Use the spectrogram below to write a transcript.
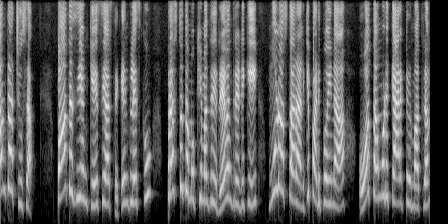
అంతా చూసాం పాత సీఎం కేసీఆర్ సెకండ్ ప్లేస్కు ప్రస్తుత ముఖ్యమంత్రి రేవంత్ రెడ్డికి మూడో స్థానానికి పడిపోయిన ఓ తమ్ముడి క్యారెక్టర్ మాత్రం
